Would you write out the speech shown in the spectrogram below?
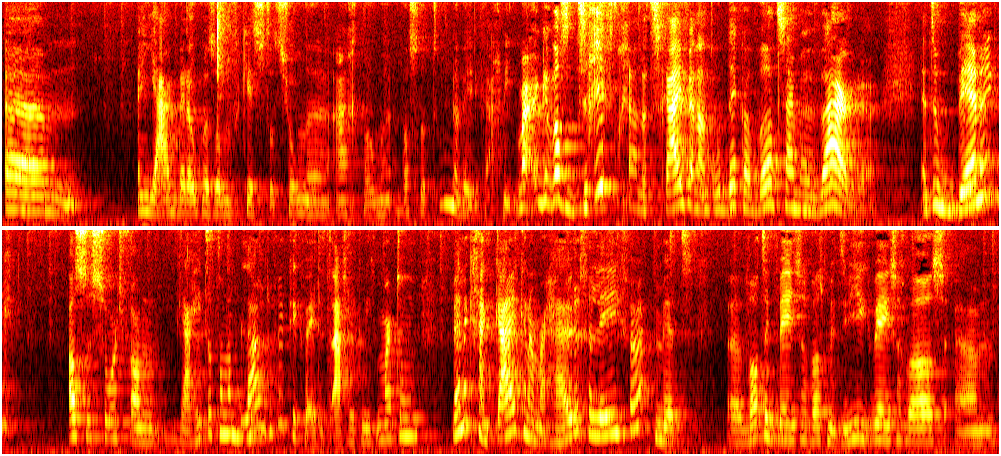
ehm, en ja, ik ben ook wel eens op een verkeerd station uh, aangekomen. Was dat toen? Dat weet ik eigenlijk niet. Maar ik was driftig aan het schrijven en aan het ontdekken, wat zijn mijn waarden? En toen ben ik als een soort van, ja, heet dat dan een blauwdruk? Ik weet het eigenlijk niet. Maar toen ben ik gaan kijken naar mijn huidige leven. Met uh, wat ik bezig was, met wie ik bezig was. Um,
